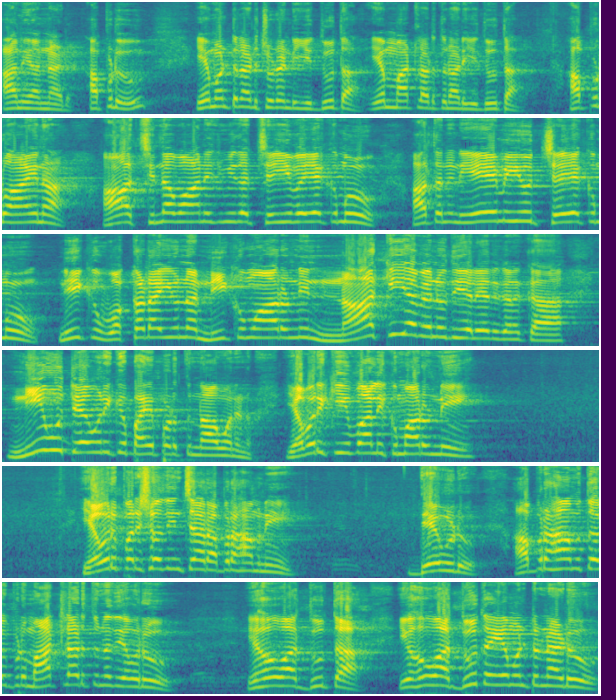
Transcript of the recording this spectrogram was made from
అని అన్నాడు. అప్పుడు ఏమంటున్నాడు చూడండి ఈ దూత ఏం మాట్లాడుతున్నాడు ఈ దూత? అప్పుడు ఆయన ఆ చిన్నవాణి మీద చెయ్యి వేయకము అతనిని ఏమీ చేయకము నీకు ఒక్కడయ్యున్న నీ కుమారుణ్ణి నాకియ వెనుదీయలేదు గనుక నీవు దేవునికి భయపడుతున్నావు అని ఎవరికి ఇవ్వాలి కుమారుణ్ణి? ఎవరు పరిశోధించారు అబ్రహాంని దేవుడు. అబ్రహాముతో ఇప్పుడు మాట్లాడుతున్నది ఎవరు? యహోవా దూత. యహోవా దూత ఏమంటున్నాడు?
